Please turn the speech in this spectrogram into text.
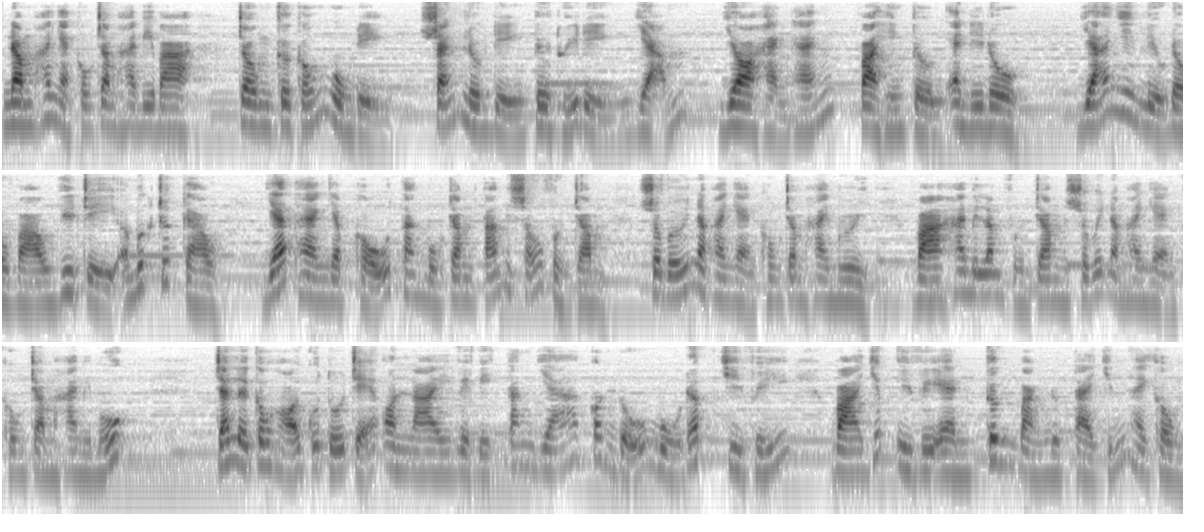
Năm 2023, trong cơ cấu nguồn điện, sản lượng điện từ thủy điện giảm do hạn hán và hiện tượng El Nino. Giá nhiên liệu đầu vào duy trì ở mức rất cao giá than nhập khẩu tăng 186% so với năm 2020 và 25% so với năm 2021. Trả lời câu hỏi của tuổi trẻ online về việc tăng giá có đủ bù đắp chi phí và giúp EVN cân bằng được tài chính hay không,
